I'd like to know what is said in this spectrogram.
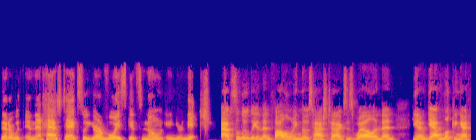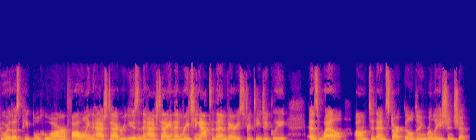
that are within that hashtag so your voice gets known in your niche. Absolutely. And then following those hashtags as well. And then you know, yeah, looking at who are those people who are following the hashtag or using the hashtag, and then reaching out to them very strategically as well um, to then start building relationship.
